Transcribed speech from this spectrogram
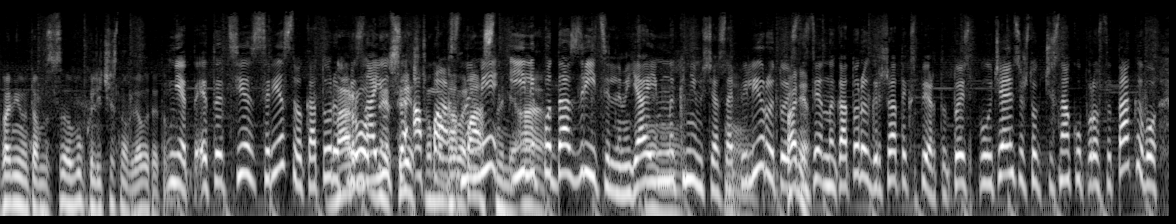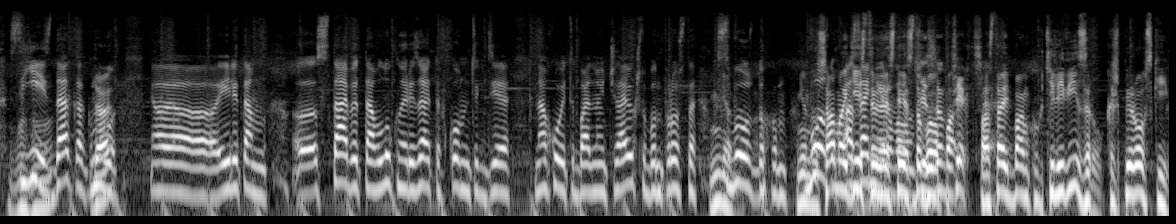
помимо там с лук или чеснок, да, вот это. Нет, это те средства, которые Народные признаются средства, мы опасными, говорим. Опасными, или а. подозрительными. Я именно к ним сейчас апеллирую, то есть Понятно. на которые грешат эксперты. То есть получается, что к чесноку просто так его съесть, да, как Да. ну э, или там э, ставят там лук нарезают и в комнате, где находится больной человек, чтобы он просто с Нет. воздухом. Не, ну самое действенное средство было по- поставить банку к телевизору, Кашпировский.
